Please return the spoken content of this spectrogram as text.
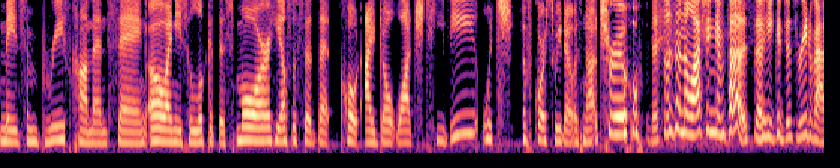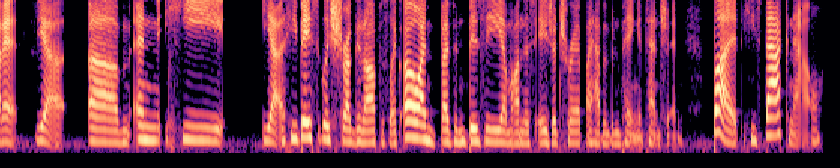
made some brief comments saying, Oh, I need to look at this more. He also said that, quote, I don't watch TV, which of course we know is not true. This was in the Washington Post, so he could just read about it. Yeah. Um, and he, yeah, he basically shrugged it off as like, oh, I'm, I've been busy. I'm on this Asia trip. I haven't been paying attention. But he's back now,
